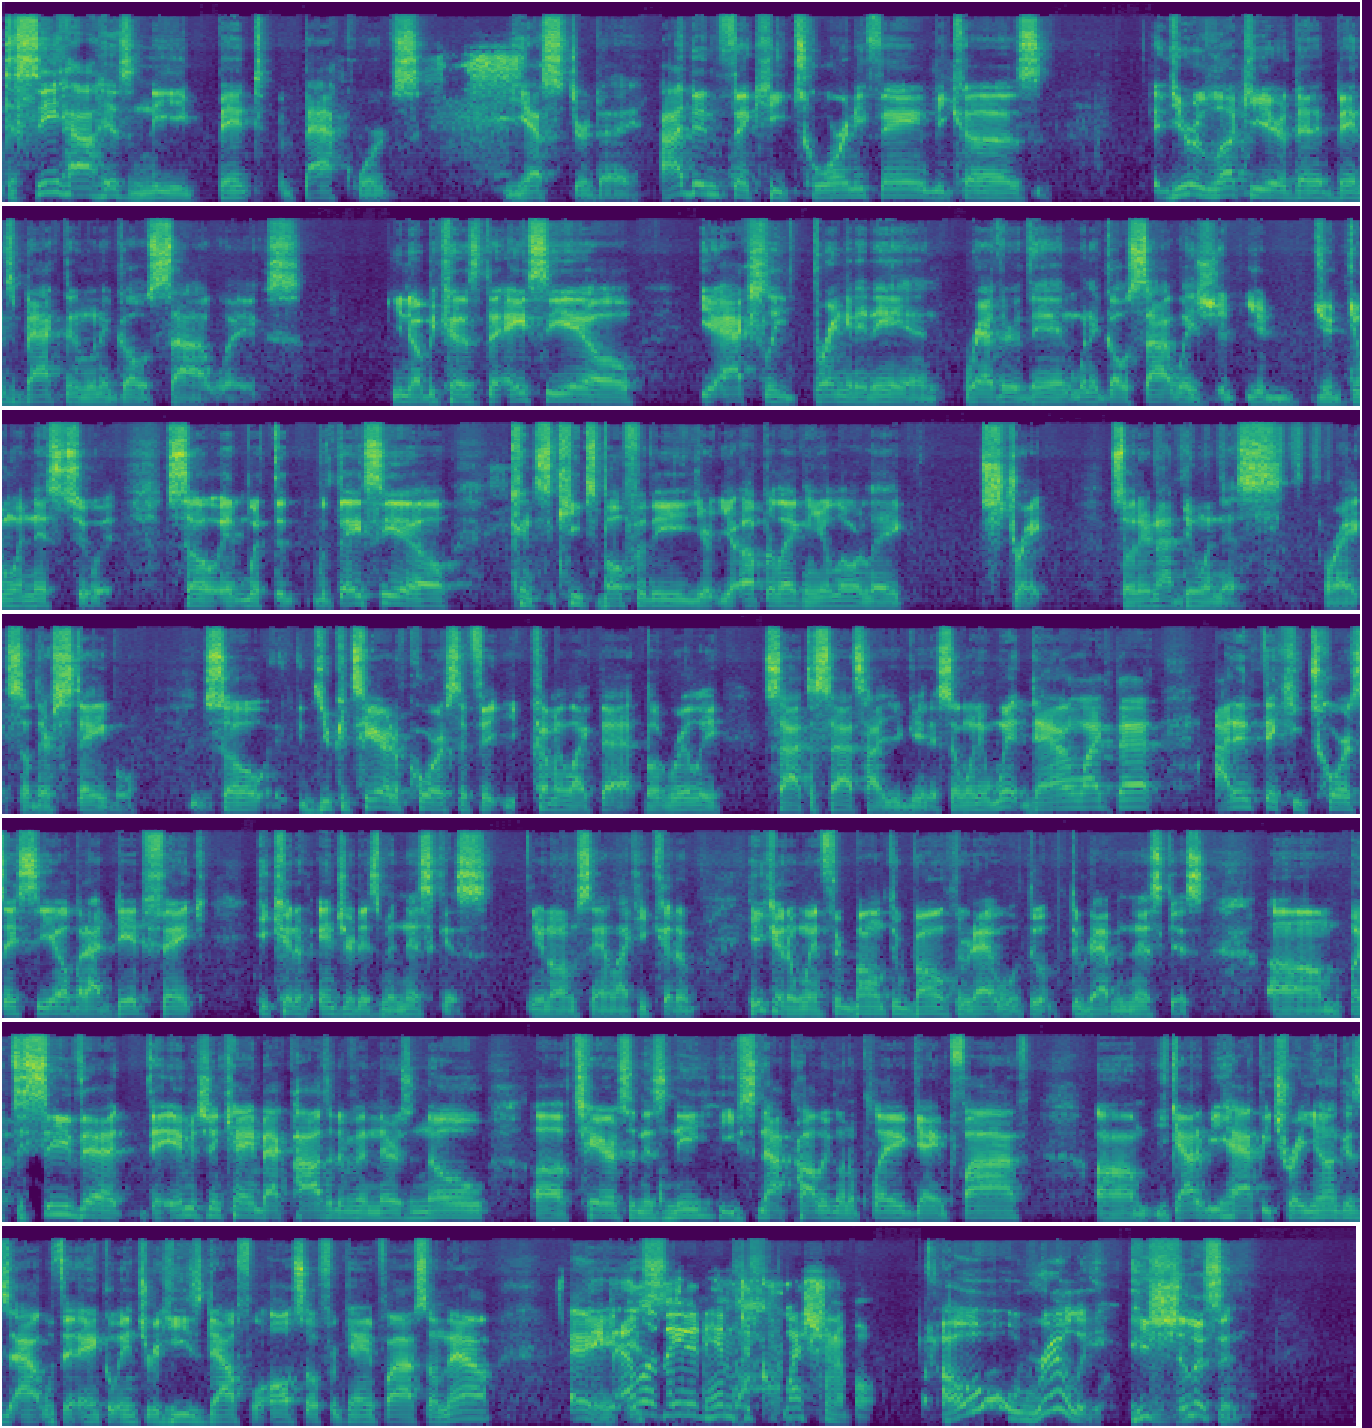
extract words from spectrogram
to see how his knee bent backwards yesterday, I didn't think he tore anything because you're luckier that it bends back than when it goes sideways. You know, because the ACL, you're actually bringing it in rather than when it goes sideways, you're you're, you're doing this to it. So it, with the with the ACL, can, keeps both of the your, your upper leg and your lower leg straight. So they're not doing this, right? So they're stable. So you could tear it, of course, if it coming like that, but really side to side is how you get it. So when it went down like that, I didn't think he tore his ACL, but I did think he could have injured his meniscus. You know what I'm saying? Like he could have he could have went through bone through bone through that through, through that meniscus. Um, but to see that the imaging came back positive and there's no uh, tears in his knee, he's not probably going to play game five. Um, you got to be happy. Trae Young is out with an ankle injury. He's doubtful also for game five. So now, hey, They've elevated him to questionable. Oh, really? He mm-hmm. should listen.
